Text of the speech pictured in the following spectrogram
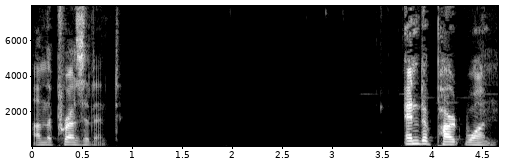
on the President. Part One.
